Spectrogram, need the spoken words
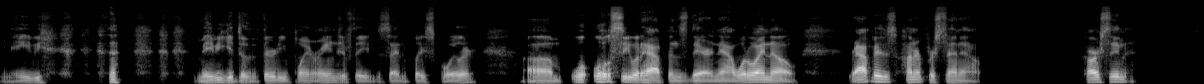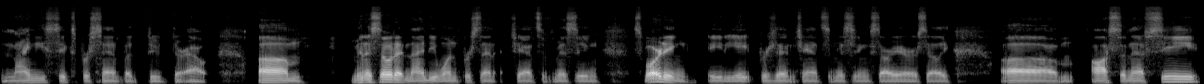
Maybe, maybe get to the 30 point range if they decide to play spoiler. Um, we'll, we'll see what happens there. Now, what do I know? Rapids 100% out. Carson 96%, but dude, they're out. Um, Minnesota 91% chance of missing. Sporting 88% chance of missing. Sorry, Araceli. Um, Austin FC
